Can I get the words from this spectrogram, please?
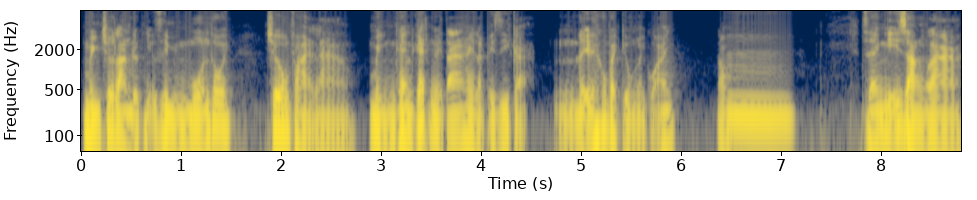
Mình chưa làm được những gì mình muốn thôi chứ không phải là mình ghen ghét người ta hay là cái gì cả đấy đấy không phải kiểu người của anh. Đó. Ừ. thì anh nghĩ rằng là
